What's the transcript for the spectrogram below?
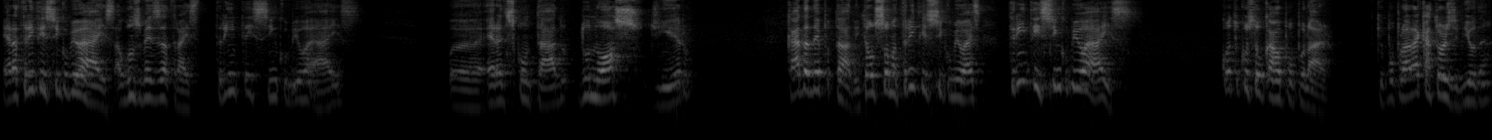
Era 35 mil reais, alguns meses atrás. 35 mil reais uh, era descontado do nosso dinheiro, cada deputado. Então soma 35 mil reais. 35 mil reais. Quanto custa o carro popular? Que o popular é 14 mil, né?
